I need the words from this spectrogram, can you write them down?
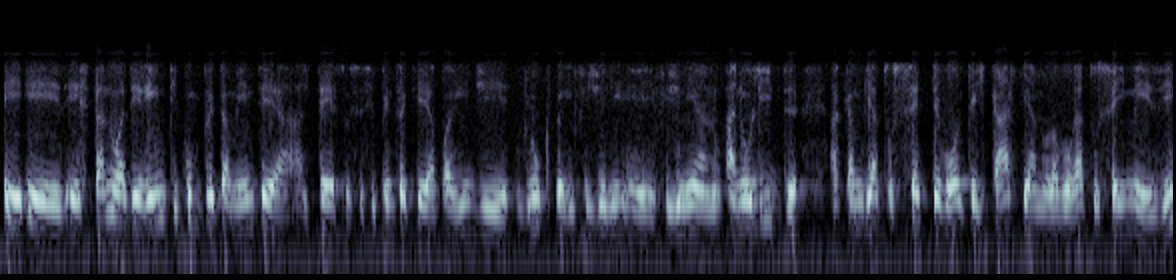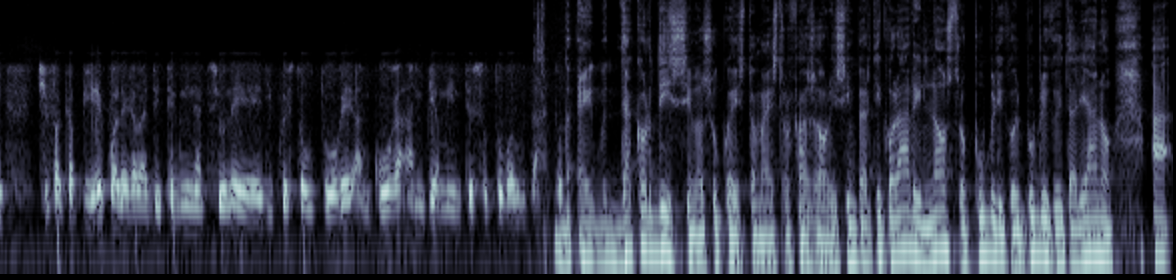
Eh, e, e, e, stanno aderenti completamente a, al testo. Se si pensa che a Parigi Gluck per Ifigenia Anolid ha cambiato sette volte il cast e hanno lavorato sei mesi, ci fa capire qual era la determinazione di questo autore ancora ampiamente sottovalutato. È d'accordissimo su questo, maestro Fasolis. In particolare il nostro pubblico, il pubblico italiano, ha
